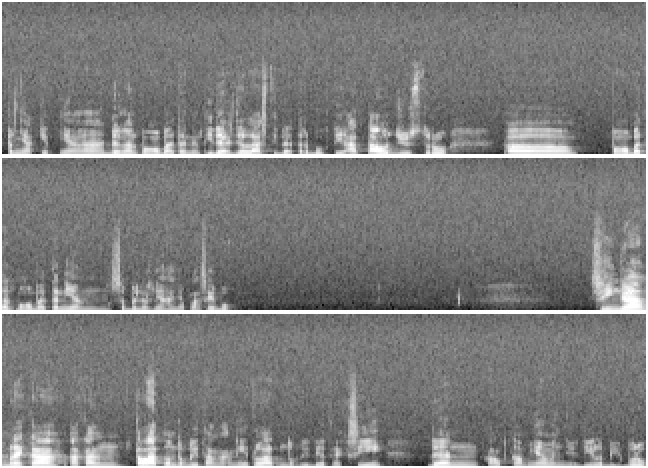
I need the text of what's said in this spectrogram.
penyakitnya dengan pengobatan yang tidak jelas, tidak terbukti atau justru uh, pengobatan-pengobatan yang sebenarnya hanya placebo. Sehingga mereka akan telat untuk ditangani, telat untuk dideteksi, dan outcome-nya menjadi lebih buruk.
